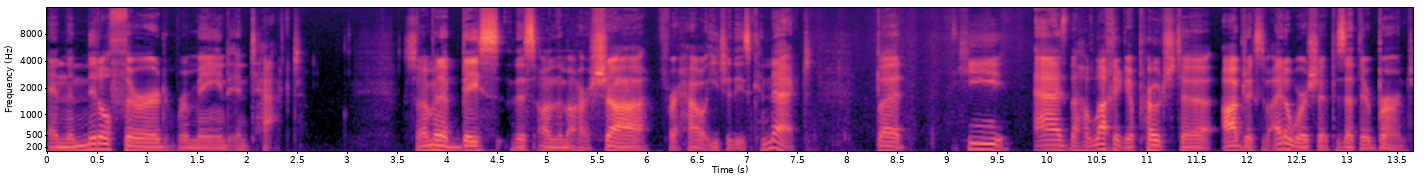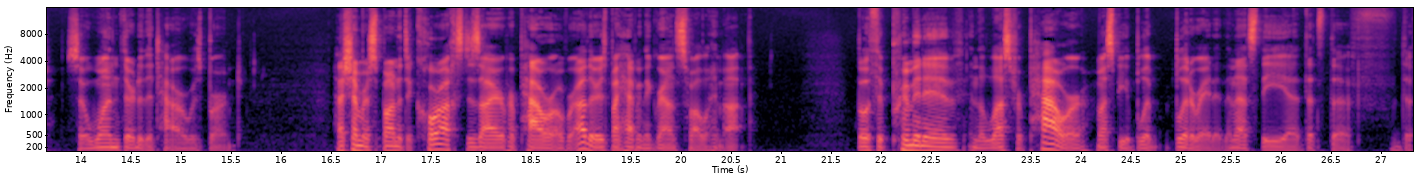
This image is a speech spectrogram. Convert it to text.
and the middle third remained intact. So I'm going to base this on the Maharsha for how each of these connect, but he adds the halachic approach to objects of idol worship is that they're burned. So one third of the tower was burned. Hashem responded to Korach's desire for power over others by having the ground swallow him up both the primitive and the lust for power must be obliterated, and that's the uh, that's the the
